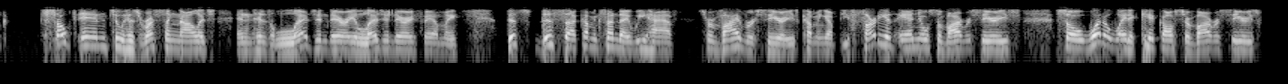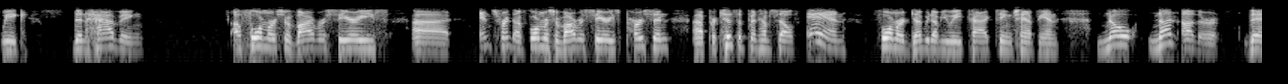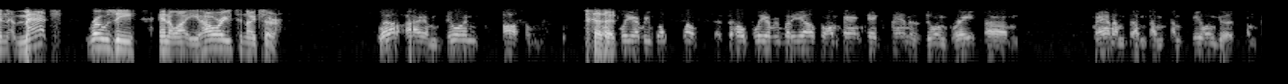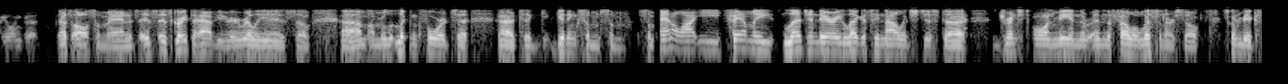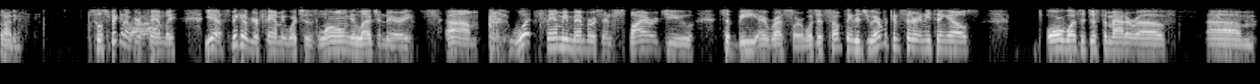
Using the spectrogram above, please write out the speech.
soaked into his wrestling knowledge and his legendary, legendary family. This this uh, coming Sunday we have Survivor Series coming up, the 30th annual Survivor Series. So what a way to kick off Survivor Series week than having a former Survivor Series uh, entrant, a former Survivor Series person, uh, participant himself, and former WWE Tag Team Champion, no none other than Matt Rosey Anoai. How are you tonight, sir? Well, I am doing awesome. hopefully everybody else, hopefully everybody else on Pancake Fan is doing great. Um, man, I'm I'm I'm I'm feeling good. I'm feeling good. That's awesome, man. It's it's it's great to have you. It really is. So uh, I'm I'm looking forward to uh, to getting some some some Anoai family legendary legacy knowledge just uh, drenched on me and the and the fellow listeners. So it's going to be exciting. So speaking of your family, yeah, speaking of your family, which is long and legendary, um, what family members inspired you to be a wrestler? Was it something? Did you ever consider anything else, or was it just a matter of um,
